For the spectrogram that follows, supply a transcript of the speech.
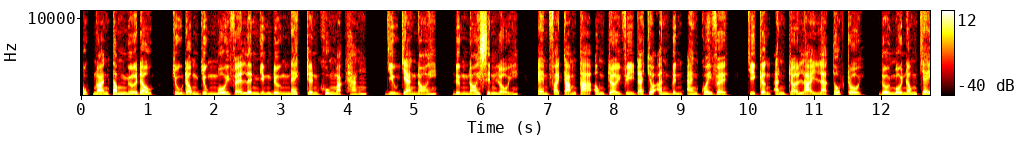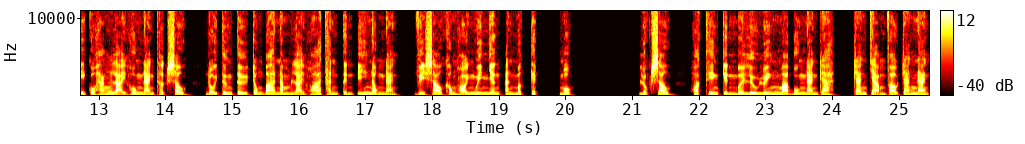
út noãn tâm ngửa đầu, chủ động dùng môi vẽ lên những đường nét trên khuôn mặt hắn, dịu dàng nói, đừng nói xin lỗi, em phải cảm tạ ông trời vì đã cho anh bình an quay về, chỉ cần anh trở lại là tốt rồi. Đôi môi nóng cháy của hắn lại hôn nàng thật sâu, nỗi tương tư trong ba năm lại hóa thành tình ý nồng nàn, vì sao không hỏi nguyên nhân anh mất tích? Một. Lúc sau, Hoắc Thiên Kình mới lưu luyến mà buông nàng ra, trán chạm vào trán nàng,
